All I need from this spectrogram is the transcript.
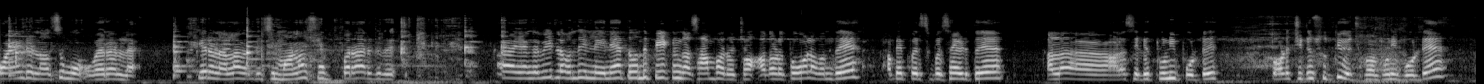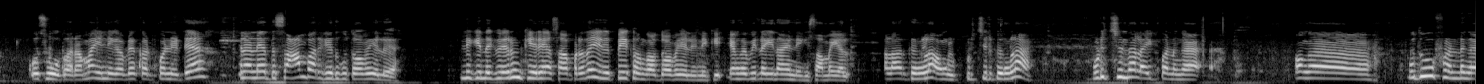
குழண்டு நசுங்கும் விரலில். கீரை நல்லா வெந்துருச்சு. மனம் சூப்பராக இருக்குது. எங்கள் வீட்டில் வந்து இன்னைக்கு நேற்று வந்து பீக்கங்காய் சாம்பார் வச்சோம். அதோட தோலை வந்து அப்படியே பெருசு பெருசாக எடுத்து நல்லா அலசிட்டு துணி போட்டு தொடச்சிட்டு சுற்றி வச்சுக்குவோம் துணி போட்டு கொசு உட்காராமல் இன்றைக்கி அப்படியே கட் பண்ணிவிட்டு ஏன்னா நேற்று சாம்பாருக்கு எதுக்கு துவையல்? இன்றைக்கி இன்றைக்கி வெறும் கீரையாக சாப்பிட்றதா இது பீக்கங்காய் துவையல் இன்றைக்கி எங்கள் வீட்டில் இதான் இன்றைக்கி சமையல். நல்லா இருக்குங்களா? அவங்களுக்கு பிடிச்சிருக்குங்களா? பிடிச்சிருந்தா லைக் பண்ணுங்கள் உங்கள் புது ஃப்ரெண்டுங்க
